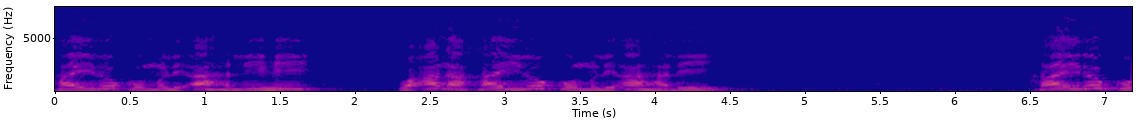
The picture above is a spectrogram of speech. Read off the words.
khairukum li ahlihi wa ana khairukum li ahli. Khairukum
